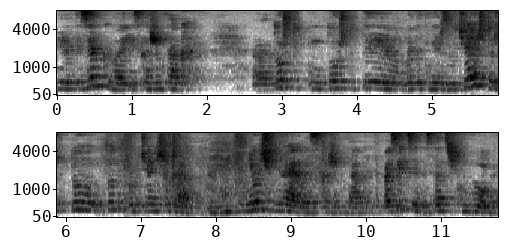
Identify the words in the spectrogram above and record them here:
Мир это зеркало, и, скажем так, э, то, что, то, что ты в этот мир излучаешь, то, то, то ты получаешь обратно. Мгм. Мне очень нравилась, скажем так, эта позиция достаточно долго.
